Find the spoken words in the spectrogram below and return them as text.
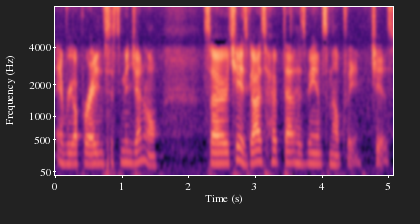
every operating system in general. So cheers guys, hope that has been of some help for you. Cheers.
